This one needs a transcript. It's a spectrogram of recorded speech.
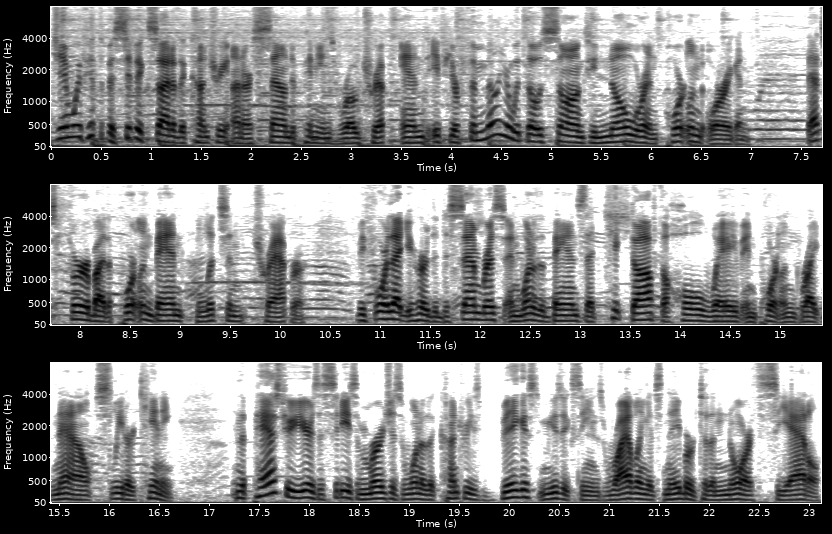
Jim, we've hit the Pacific side of the country on our Sound Opinions road trip, and if you're familiar with those songs, you know we're in Portland, Oregon. That's Fur by the Portland band Blitzen Trapper. Before that, you heard the Decemberists and one of the bands that kicked off the whole wave in Portland right now, Sleater Kinney. In the past few years, the city has emerged as one of the country's biggest music scenes, rivaling its neighbor to the north, Seattle.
